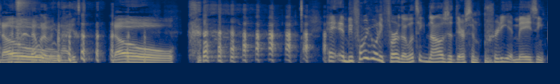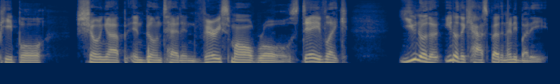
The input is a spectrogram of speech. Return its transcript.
no, that would have been nice. No. hey, and before we go any further, let's acknowledge that there's some pretty amazing people showing up in Bill and Ted in very small roles. Dave, like you know the you know the cast better than anybody.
